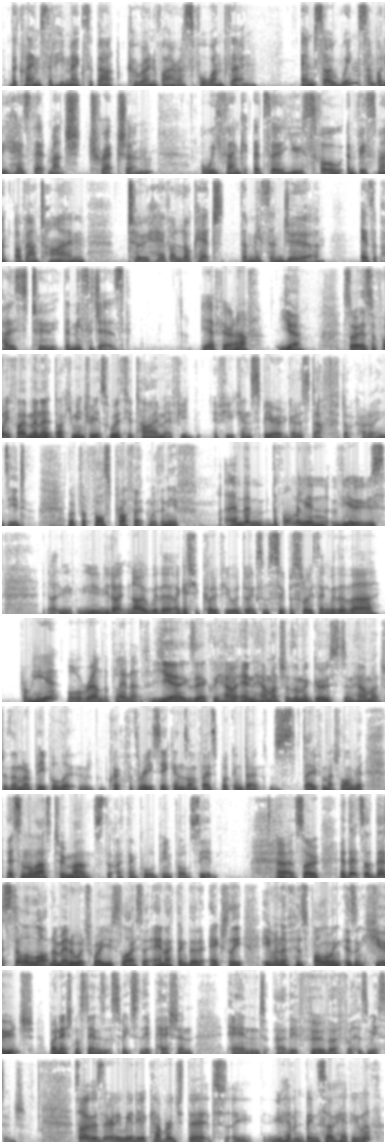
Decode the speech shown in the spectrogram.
The claims that he makes about coronavirus, for one thing. And so when somebody has that much traction, we think it's a useful investment of our time to have a look at the messenger as opposed to the messages. Yeah, fair enough. Yeah. So it's a 45 minute documentary. It's worth your time if you if you can spare it. Go to stuff.co.nz. Look for false prophet with an F. And then the 4 million views, uh, you, you don't know whether, I guess you could if you were doing some super sleuthing, whether they're from here or around the planet. Yeah, exactly. How and how much of them are ghosts, and how much of them are people that click for three seconds on Facebook and don't stay for much longer. That's in the last two months that I think Paula Penfold said. Uh, so that's a, that's still a lot, no matter which way you slice it. And I think that actually, even if his following isn't huge by national standards, it speaks to their passion and uh, their fervour for his message. So, is there any media coverage that you haven't been so happy with?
